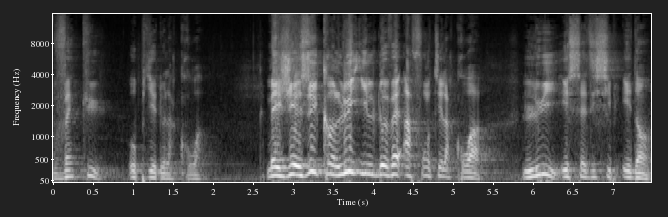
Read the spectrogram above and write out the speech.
vaincu au pied de la croix. Mais Jésus, quand lui, il devait affronter la croix, lui et ses disciples aidants,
